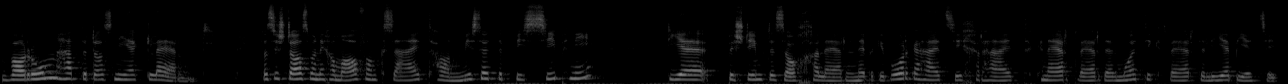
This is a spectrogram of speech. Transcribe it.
warum hat er das nie gelernt? Das ist das, was ich am Anfang gesagt habe. Wir sollten bis sieben die bestimmten Sachen lernen. Eben Geborgenheit, Sicherheit, genährt werden, ermutigt werden, Liebe etc.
